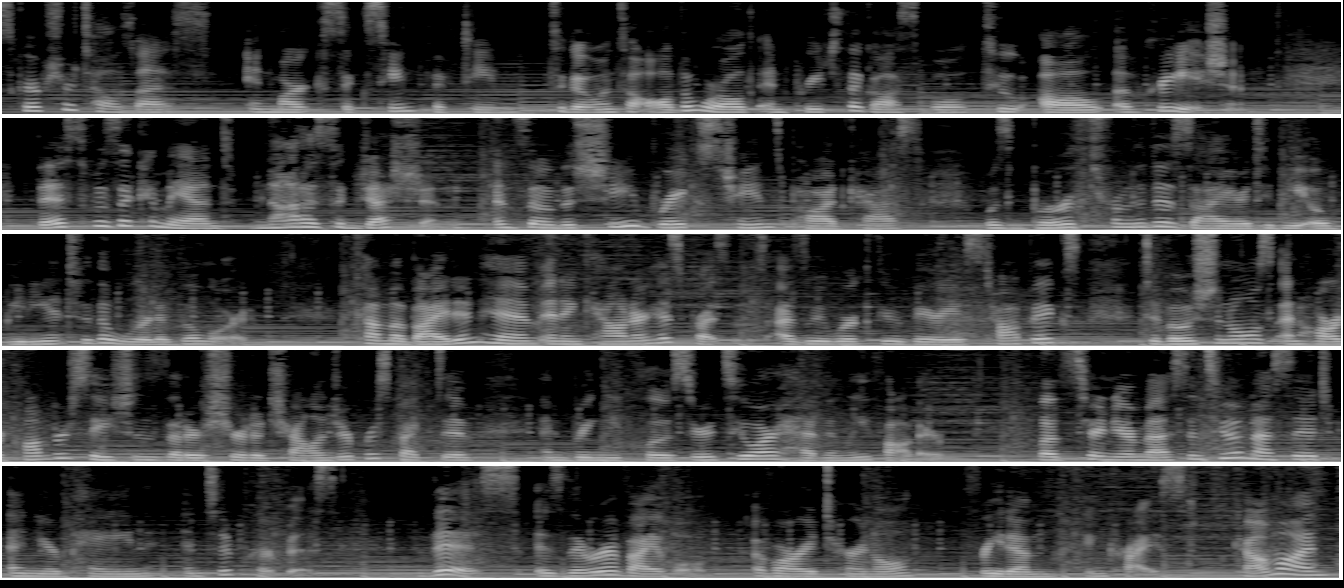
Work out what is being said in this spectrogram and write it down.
Scripture tells us in Mark 16 15 to go into all the world and preach the gospel to all of creation. This was a command, not a suggestion. And so the She Breaks Chains podcast was birthed from the desire to be obedient to the word of the Lord. Come abide in Him and encounter His presence as we work through various topics, devotionals, and hard conversations that are sure to challenge your perspective and bring you closer to our Heavenly Father. Let's turn your mess into a message and your pain into purpose. This is the revival of our eternal freedom in Christ. Come on.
